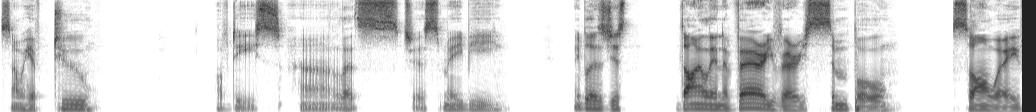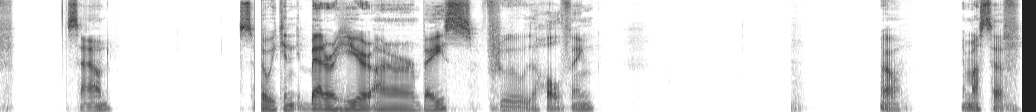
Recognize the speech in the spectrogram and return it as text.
So now we have two of these. Uh, let's just maybe, maybe let's just dial in a very, very simple saw wave sound. So we can better hear our bass through the whole thing. Oh, I must have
